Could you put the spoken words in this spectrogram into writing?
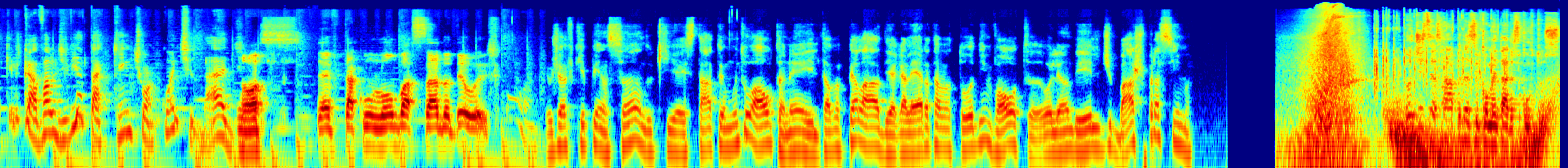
aquele cavalo devia estar quente uma quantidade. Nossa, deve estar com o lombo assado até hoje. Eu já fiquei pensando que a estátua é muito alta, né? Ele tava pelado e a galera tava toda em volta, olhando ele de baixo pra cima. Notícias rápidas e comentários curtos.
